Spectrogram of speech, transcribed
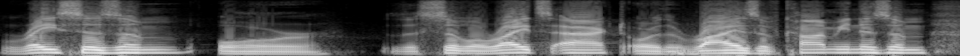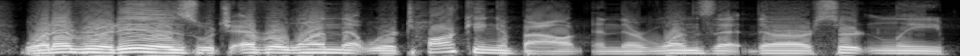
racism, or the Civil Rights Act or the rise of communism, whatever it is, whichever one that we're talking about, and there are ones that there are certainly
